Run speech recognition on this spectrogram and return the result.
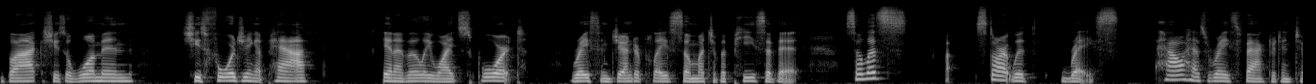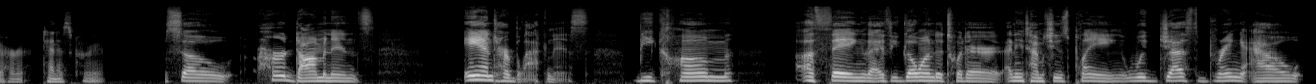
black, she's a woman, she's forging a path in a lily white sport. Race and gender plays so much of a piece of it. So let's uh, start with race. How has race factored into her tennis career? So her dominance and her blackness become a thing that if you go onto Twitter anytime she was playing would just bring out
